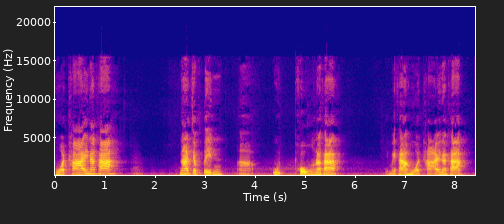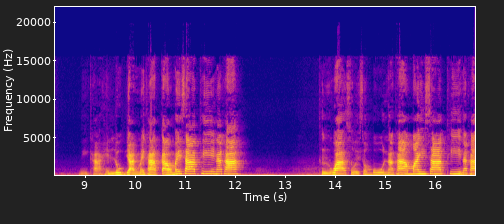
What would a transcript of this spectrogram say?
หัวท้ายนะคะ น่าจะเป็นออุดผงนะคะ เห็นไหมคะ หัวท้ายนะคะ นี่ค่ะ เห็นรูปยันไหมคะ เก่าไม่ทราบที่นะคะ ถือว่าสวยสมบูรณ์นะคะ ไม่ทราบที่นะคะ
